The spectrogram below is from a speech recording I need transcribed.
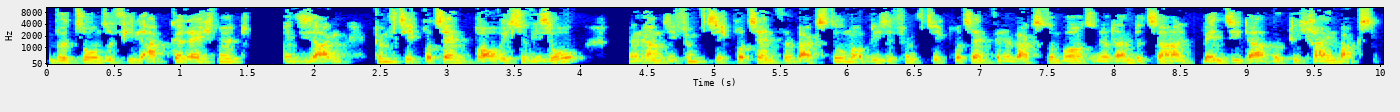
wird so und so viel abgerechnet. Wenn Sie sagen, 50 Prozent brauche ich sowieso, dann haben Sie 50 Prozent für Wachstum, aber diese 50 Prozent für den Wachstum brauchen Sie nur dann bezahlen, wenn Sie da wirklich reinwachsen.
